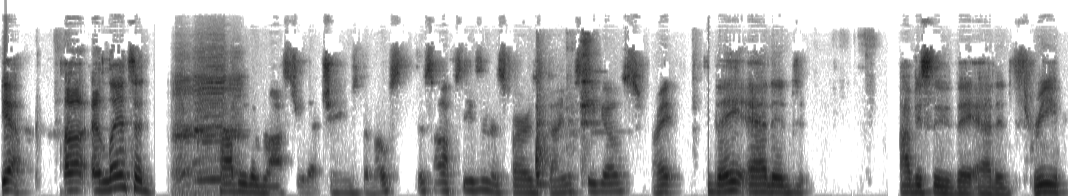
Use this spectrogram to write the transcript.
Yeah. Uh, Atlanta probably the roster that changed the most this offseason as far as dynasty goes, right? They added obviously they added three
